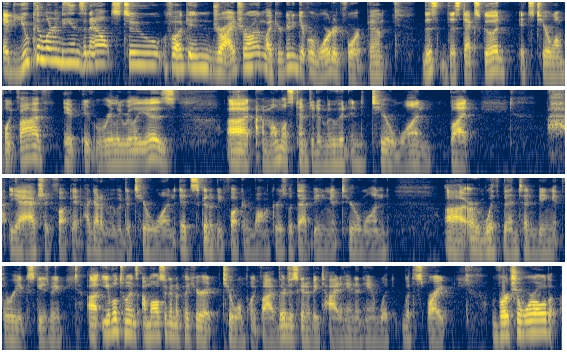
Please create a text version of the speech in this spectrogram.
if you can learn the ins and outs to fucking Drytron, like, you're going to get rewarded for it, pimp. This, this deck's good. It's tier 1.5. It, it really, really is. Uh, I'm almost tempted to move it into tier 1, but yeah, actually, fuck it. I gotta move it to tier one. It's gonna be fucking bonkers with that being at tier one. Uh, or with Benten being at 3, excuse me. Uh, Evil Twins, I'm also to put here at tier 1.5. They're just to be tied hand in hand with, with Sprite. Virtual World,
